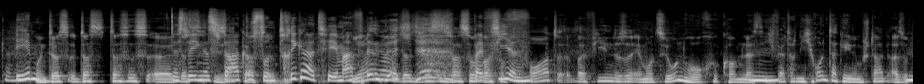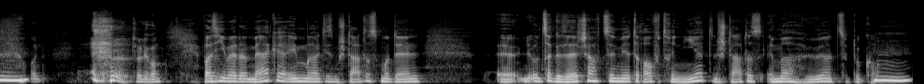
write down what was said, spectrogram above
Genau. Eben. Und das, das, das ist. Äh, Deswegen das ist, ist Status so ein Triggerthema, ja, finde ja, ich. Das, das ist was, so, bei was vielen. sofort bei vielen so Emotionen hochkommen lässt. Mhm. Ich werde doch nicht runtergehen im Start. Also, mhm. und, Entschuldigung. Was ich immer da merke, eben bei diesem Statusmodell, äh, in unserer Gesellschaft sind wir darauf trainiert, den Status immer höher zu bekommen. Mhm.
